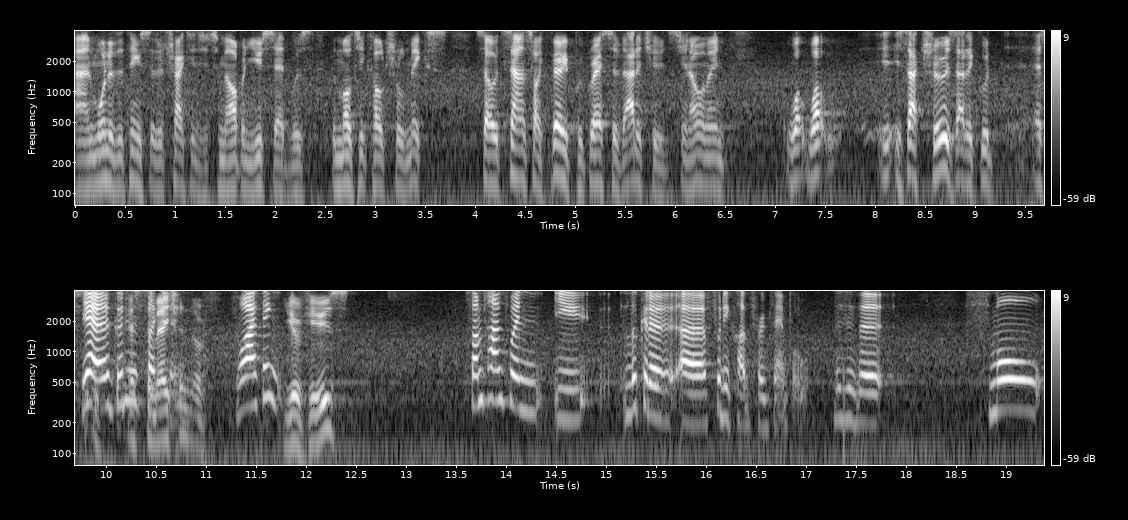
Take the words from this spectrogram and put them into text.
And one of the things that attracted you to Melbourne, you said, was the multicultural mix. So it sounds like very progressive attitudes. You know, I mean, what what is that true? Is that a good, est- Yeah, a good estimation reflection. of Well, I think your views? sometimes when you look at a, a footy club, for example, this is a small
